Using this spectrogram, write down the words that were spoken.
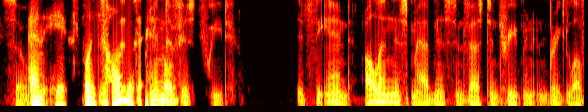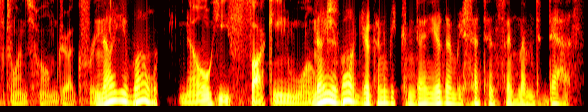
So and he exploits homeless the end people. of his tweet. It's the end. I'll end this madness, invest in treatment, and bring loved ones home drug free. No, you won't. No, he fucking won't. No, you won't. You're going to be condemned. You're going to be sentencing them to death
